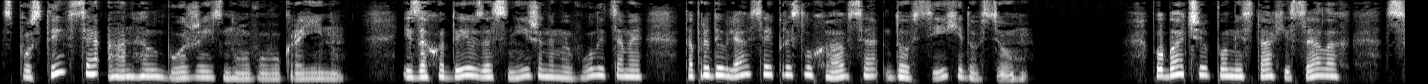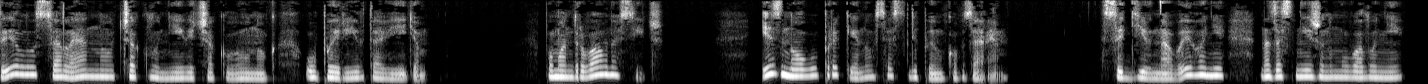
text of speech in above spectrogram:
Спустився ангел Божий знову в Україну і заходив засніженими вулицями та придивлявся і прислухався до всіх і до всього. Побачив по містах і селах силу селену чаклунів і чаклунок, упирів та відьом. Помандрував на січ і знову прикинувся сліпим кобзарем. Сидів на вигоні на засніженому валуні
